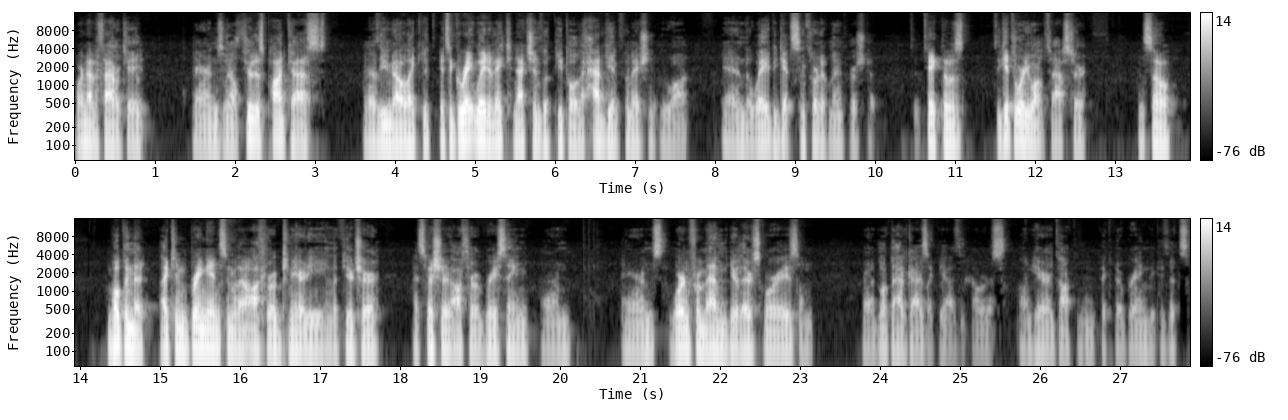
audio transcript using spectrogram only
learn how to fabricate, and you know through this podcast, as you know, like it, it's a great way to make connections with people that have the information that you want, and the way to get some sort of mentorship to take those to get to where you want faster. And so I'm hoping that I can bring in some of that off road community in the future, especially off road racing, um, and learn from them and hear their stories. And you know, I'd love to have guys like the Eisenhowers on here and talk to them and pick their brain because it's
